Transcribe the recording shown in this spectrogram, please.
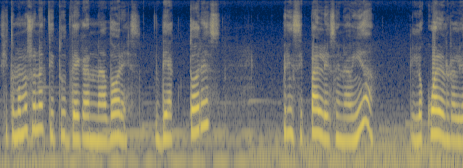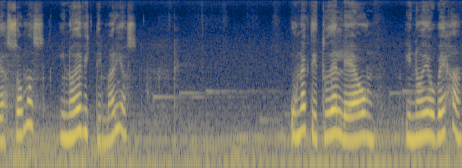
Si tomamos una actitud de ganadores, de actores principales en la vida, lo cual en realidad somos, y no de victimarios, una actitud de león y no de oveja.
